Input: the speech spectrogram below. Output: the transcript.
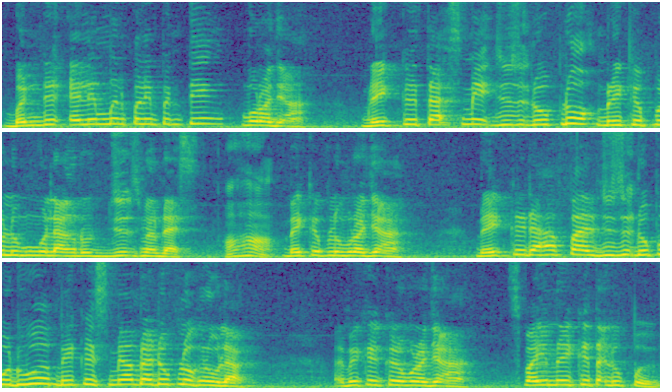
benda elemen paling penting murajaah. Mereka tasmik juz 20, mereka perlu mengulang juz 19. Aha. Mereka perlu murajaah. Mereka dah hafal juzuk 22, mereka 19-20 kena ulang. Mereka kena murajaah. Supaya mereka tak lupa.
